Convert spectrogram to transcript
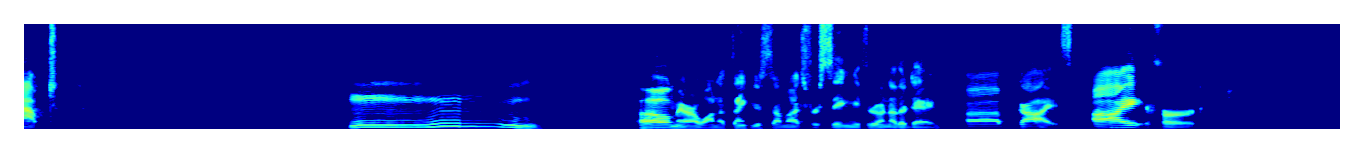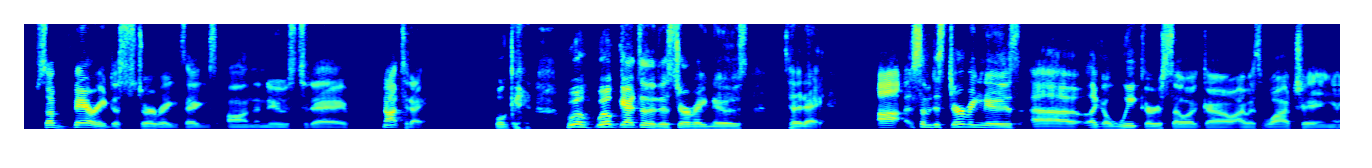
out. Mm. Oh, marijuana. Thank you so much for seeing me through another day. Uh, guys, I heard some very disturbing things on the news today. Not today. We'll get we'll we'll get to the disturbing news today. Uh, some disturbing news. Uh, like a week or so ago, I was watching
